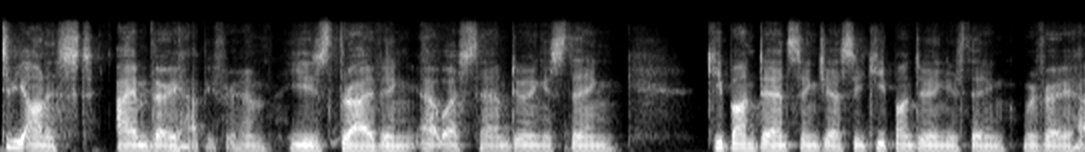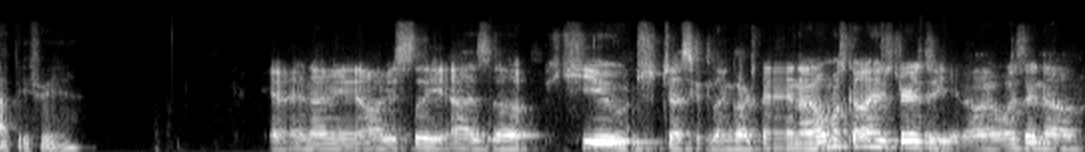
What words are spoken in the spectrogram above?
to be honest, I am very happy for him. He's thriving at West Ham, doing his thing. Keep on dancing, Jesse. Keep on doing your thing. We're very happy for you. Yeah, and I mean, obviously, as a huge Jesse Lingard fan, I almost got his jersey. You know, it wasn't um,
